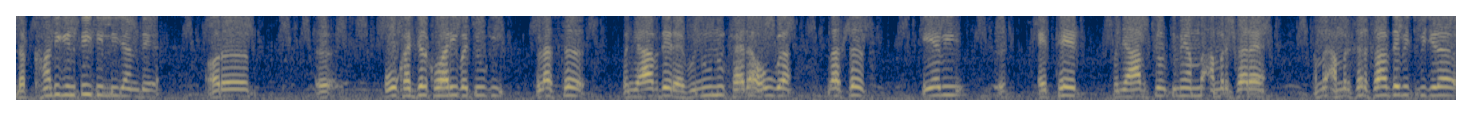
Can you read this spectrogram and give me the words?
ਲੱਖਾਂ ਦੀ ਗਿਣਤੀ 'ਚ ਦਿੱਲੀ ਜਾਂਦੇ ਆ। ਔਰ ਉਹ ਖੱਜਲ ਖੁਆਰੀ ਬਚੂਗੀ। ਪਲੱਸ ਪੰਜਾਬ ਦੇ ਰੈਵਨਿਊ ਨੂੰ ਫਾਇਦਾ ਹੋਊਗਾ। ਪਲੱਸ ਇਹ ਹੈ ਵੀ ਇੱਥੇ ਪੰਜਾਬ ਚੋਂ ਜਿਵੇਂ ਅੰਮ੍ਰਿਤਸਰ ਹੈ ਅੰਮ੍ਰਿਤਸਰ ਸਾਹਿਬ ਦੇ ਵਿੱਚ ਵੀ ਜਿਹੜਾ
